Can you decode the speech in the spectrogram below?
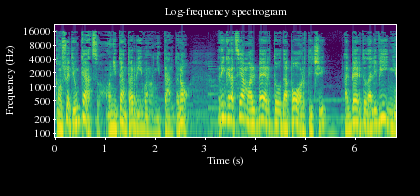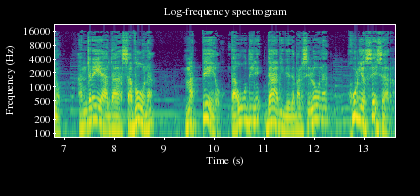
Consueti un cazzo, ogni tanto arrivano, ogni tanto no. Ringraziamo Alberto da Portici, Alberto da Livigno, Andrea da Savona, Matteo da Udine, Davide da Barcellona, Julio Cesar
